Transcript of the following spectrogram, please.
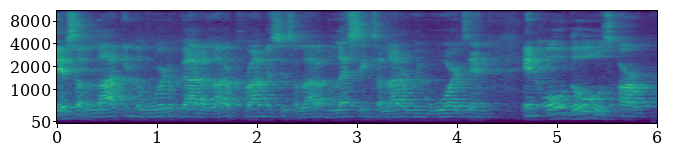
there's a lot in the Word of God, a lot of promises, a lot of blessings, a lot of rewards, and, and all those are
